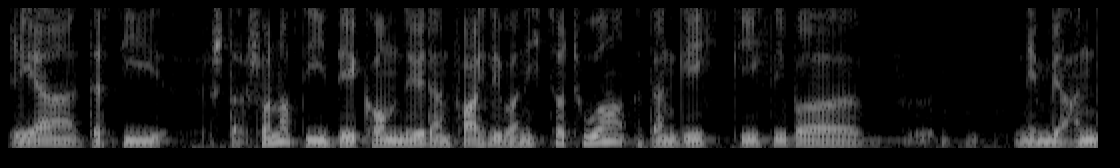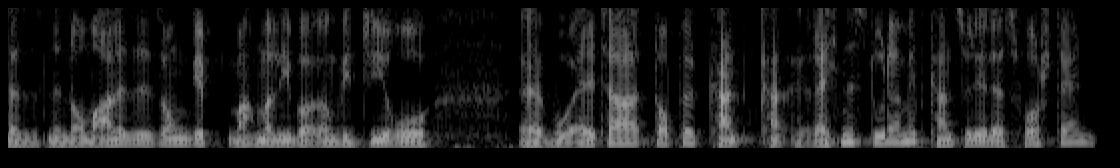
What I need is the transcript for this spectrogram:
eher, dass die schon auf die Idee kommen, nee, dann fahre ich lieber nicht zur Tour, dann gehe ich, geh ich lieber, nehmen wir an, dass es eine normale Saison gibt, machen wir lieber irgendwie Giro äh, Vuelta doppelt. Kann, kann, rechnest du damit? Kannst du dir das vorstellen,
